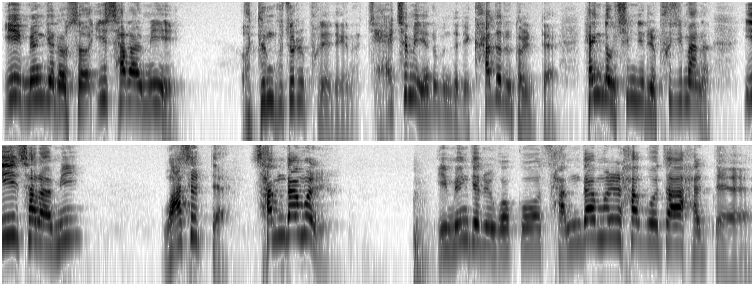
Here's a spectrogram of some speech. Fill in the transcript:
이 명제로서 이 사람이 어떤 구조를 풀어야 되겠나? 제일 처음에 여러분들이 카드를 돌릴 때 행동 심리를 푸지만 은 이 사람이 왔을 때 상담을 이 명제를 걷고 상담을 하고자 할 때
